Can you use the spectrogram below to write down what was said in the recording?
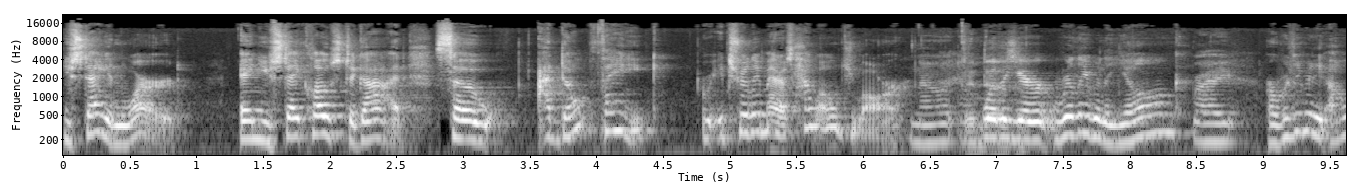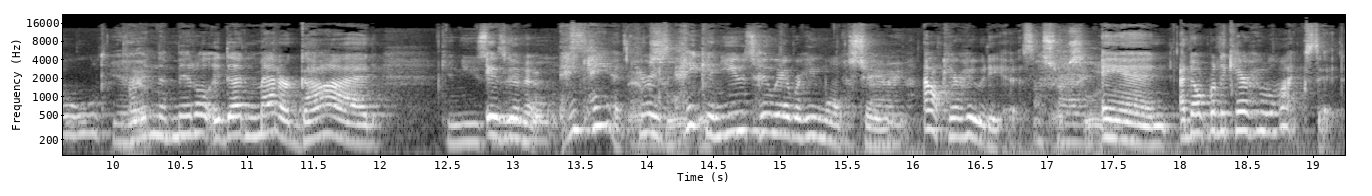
you stay in the Word and you stay close to God. So I don't think it truly matters how old you are. No, it don't. Whether doesn't. you're really, really young Right. or really, really old or in the middle, it doesn't matter. God Can use is he gonna he can He's- he can use whoever he wants That's to. right. I don't care who it is. That's right. Absolutely. And I don't really care who likes it.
